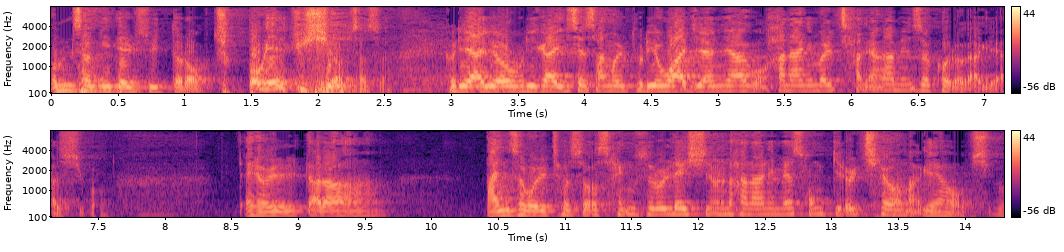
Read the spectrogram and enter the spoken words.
음성이 될 수 있도록 축복해 주시옵소서. 그리하여 우리가 이 세상을 두려워하지 않냐고 하나님을 찬양하면서 걸어가게 하시고 때를 따라 반석을 쳐서 생수를 내시는 하나님의 손길을 체험하게 하옵시고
